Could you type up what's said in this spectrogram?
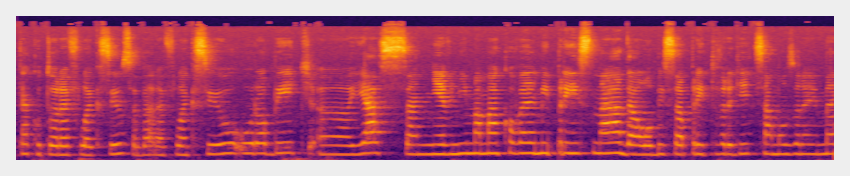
takúto reflexiu, seba reflexiu urobiť. E, ja sa nevnímam ako veľmi prísna, dalo by sa pritvrdiť samozrejme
